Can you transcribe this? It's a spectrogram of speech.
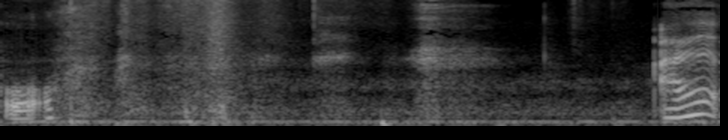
cool. I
